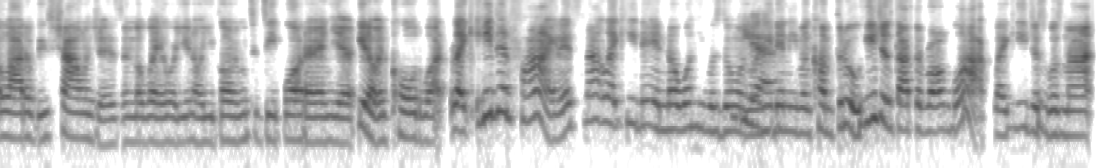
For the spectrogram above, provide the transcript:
a lot of these challenges in the way where you know you're going into deep water and you're you know in cold water like he did fine it's not like he didn't know what he was doing yeah. when he didn't even come through he just got the wrong block like he just was not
